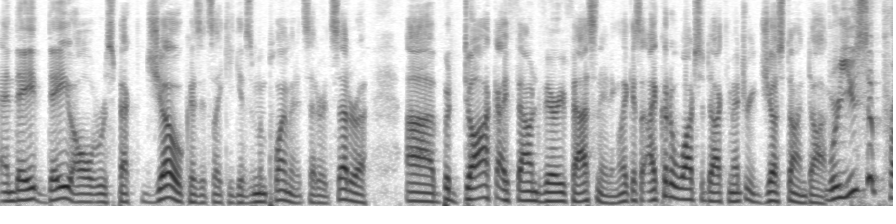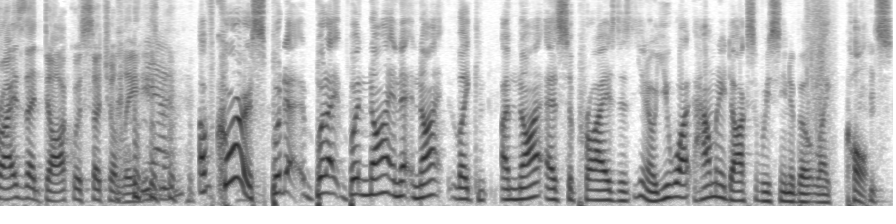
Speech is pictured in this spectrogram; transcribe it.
and they they all respect Joe because it's like he gives them employment, et cetera, et cetera. Uh, but Doc I found very fascinating. Like I said, I could have watched a documentary just on Doc. Were you surprised that Doc was such a ladies' man? Of course, but uh, but I but not not like I'm not as surprised as you know. You watch how many docs have we seen about like cults,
